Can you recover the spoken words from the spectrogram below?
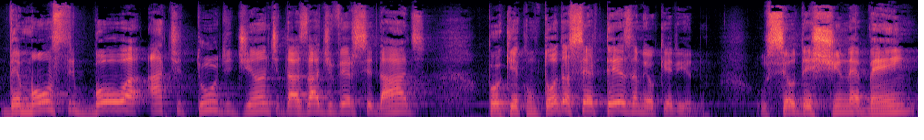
Demonstre boa atitude diante das adversidades, porque com toda certeza, meu querido, o seu destino é bem,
